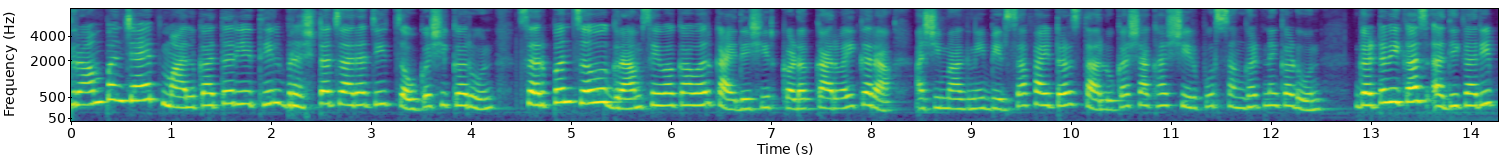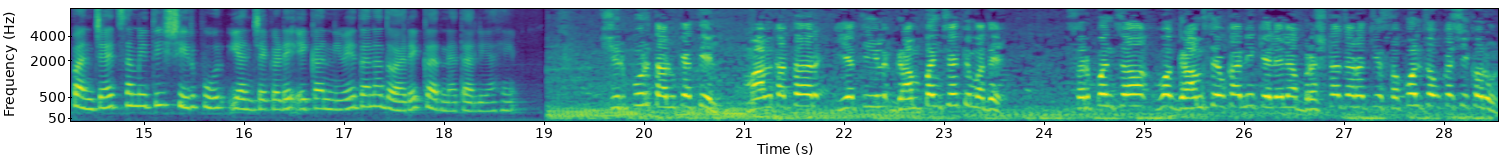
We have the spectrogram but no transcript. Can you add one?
ग्रामपंचायत मालकातर येथील भ्रष्टाचाराची चौकशी करून सरपंच व ग्रामसेवकावर कायदेशीर कडक कारवाई करा अशी मागणी बिरसा फायटर्स तालुका शाखा शिरपूर संघटनेकडून गटविकास अधिकारी पंचायत समिती शिरपूर यांच्याकडे एका निवेदनाद्वारे करण्यात आली आहे. शिरपूर तालुक्यातील मालकातर येथील ग्रामपंचायतीमध्ये सरपंच व ग्रामसेवकांनी केलेल्या भ्रष्टाचाराची सखोल चौकशी करून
